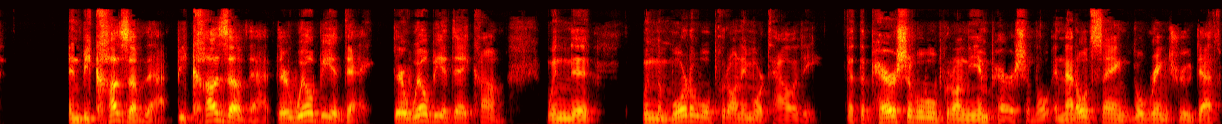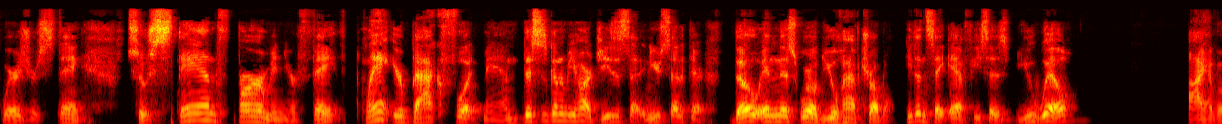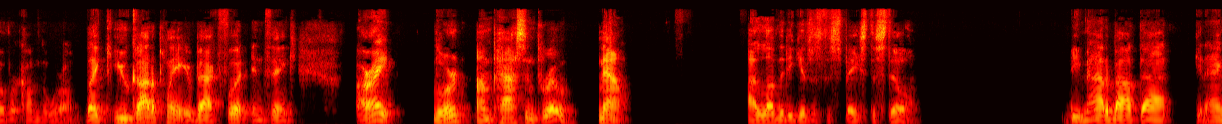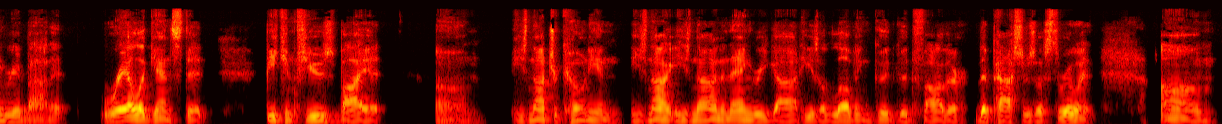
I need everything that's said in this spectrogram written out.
and because of that, because of that, there will be a day. There will be a day come when the when the mortal will put on immortality." that the perishable will put on the imperishable. And that old saying will ring true death, where's your sting? So stand firm in your faith. Plant your back foot, man. This is going to be hard. Jesus said, and you said it there, though in this world you'll have trouble. He doesn't say if, he says, you will. I have overcome the world. Like you got to plant your back foot and think, all right, Lord, I'm passing through. Now, I love that he gives us the space to still be mad about that, get angry about it, rail against it, be confused by it. Um, he's not draconian. He's not. He's not an angry God. He's a loving, good, good Father that pastors us through it. Um,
